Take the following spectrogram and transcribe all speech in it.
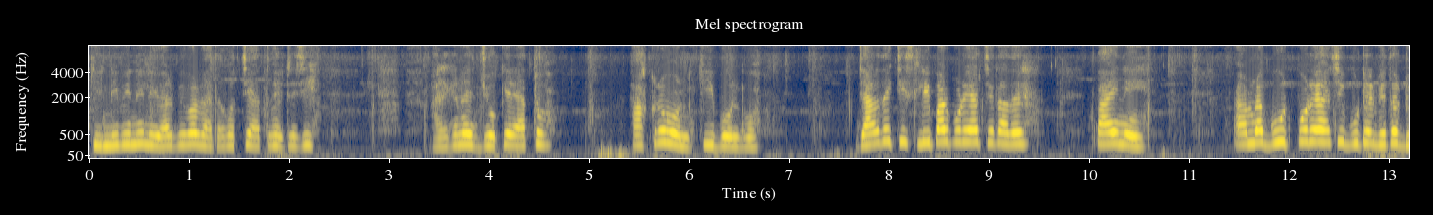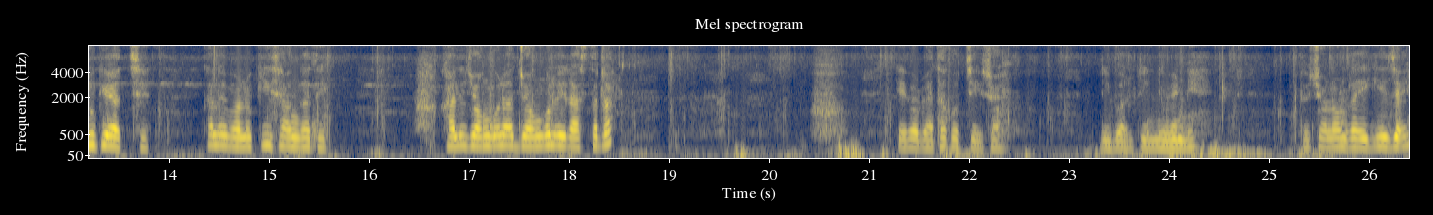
কিডনি বিনি লিভার ফিভার ব্যথা করছে, এত হেঁটেছি। আর এখানে জোকের এত আক্রমণ, কি বলব? যারা দেখছি স্লিপার পরে যাচ্ছে তাদের পাই নেই। আমরা বুট পরে আছি, বুটের ভেতর ঢুকে যাচ্ছে। তাহলে বলো, কি সাংঘাতিক? খালি জঙ্গল আর জঙ্গল এই রাস্তাটা? এবার ব্যথা করছে, চল। লিভার কিডনি বিনি তো চলো আমরা এগিয়ে যাই।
